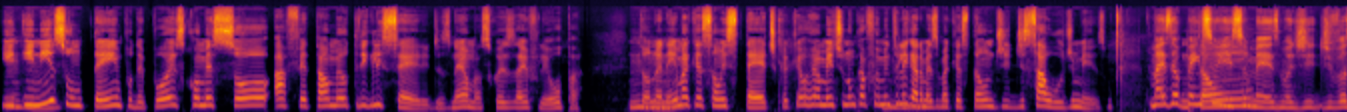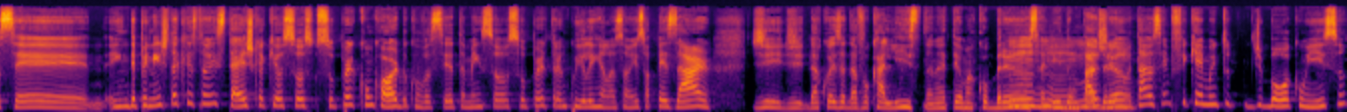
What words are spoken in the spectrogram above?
E, uhum. e, nisso, um tempo depois, começou a afetar o meu triglicérides, né? Umas coisas aí eu falei, opa, então uhum. não é nem uhum. uma questão estética, que eu realmente nunca fui muito ligada, uhum. mas uma questão de, de saúde mesmo. Mas eu penso então... isso mesmo, de, de você, independente da questão estética, que eu sou super concordo com você, também sou super tranquila em relação a isso, apesar de, de da coisa da vocalista, né? Ter uma cobrança uhum, ali de um padrão imagino. e tal, eu sempre fiquei muito de boa com isso.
